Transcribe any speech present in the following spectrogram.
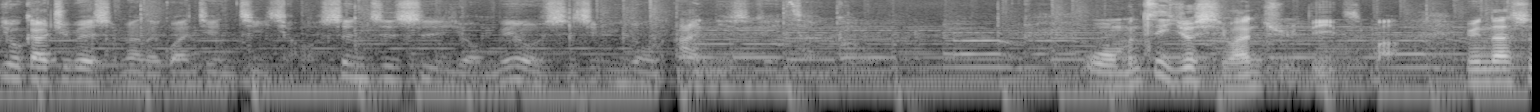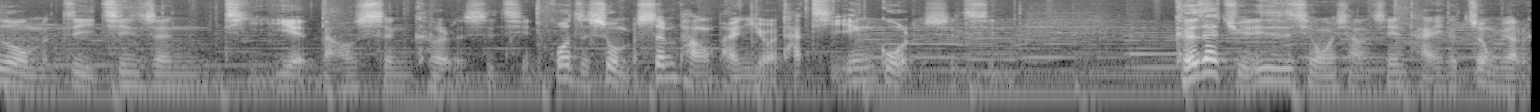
又该具备什么样的关键技巧，甚至是有没有实际运用的案例是可以参考？我们自己就喜欢举例子嘛，因为那是我们自己亲身体验然后深刻的事情，或者是我们身旁朋友他体验过的事情。可是，在举例子之前，我想先谈一个重要的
